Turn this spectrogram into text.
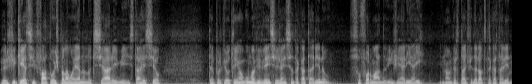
verifiquei esse fato hoje pela manhã no noticiário e me estarreceu. Até porque eu tenho alguma vivência já em Santa Catarina, eu sou formado em engenharia aí, na Universidade Federal de Santa Catarina.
